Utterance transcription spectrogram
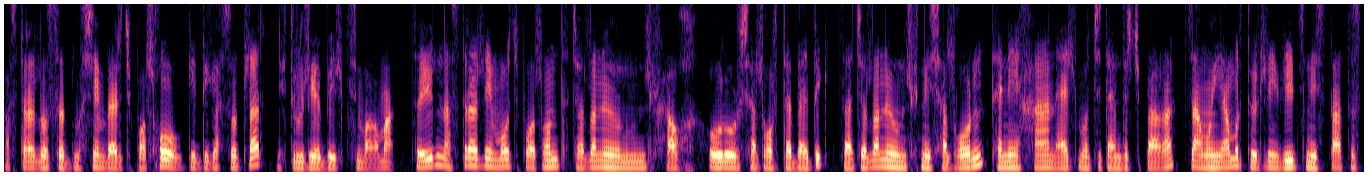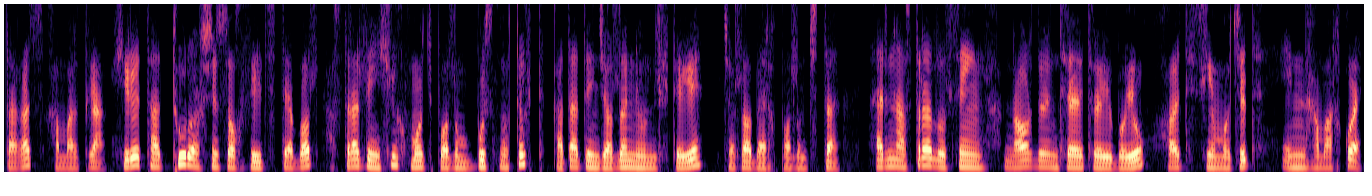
Австрали улсад машин барьж болох уу гэдэг асуудлаар нэвтрүүлгээ бэлдсэн байнамаа. За ер нь Австралийн мууж болгонд жолооны үнэмлэх авах өөр өөр шалгууртай байдаг. За жолооны үнэмлэхний шалгуур нь таны хаана аль мужид амьдарч байгаа, за мөн ямар төрлийн визний статустаагаас хамаардаг. Хэрвээ та төр оршин суух визтэй бол Австралийн ихэнх мууж болон бүс нутагт гадаадын жолооны үнэлэхтэйгээ жолоо барих боломжтой. Харин Австрали улсын Northern Territory буюу хойд хэсгийн мужид энэ нь хамаарахгүй.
